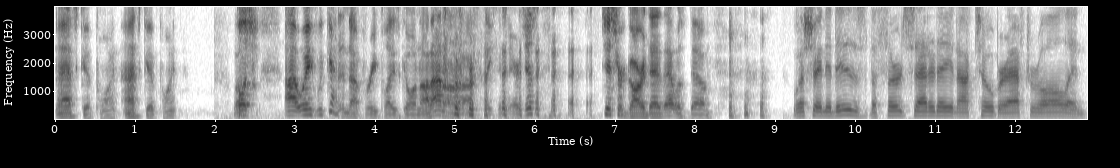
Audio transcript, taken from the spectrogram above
That's a good point. That's a good point. Well, Plus, uh, we we got enough replays going on. I don't know what I was thinking there. Just disregard that. That was dumb. Well, Shane, it is the third Saturday in October after all, and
